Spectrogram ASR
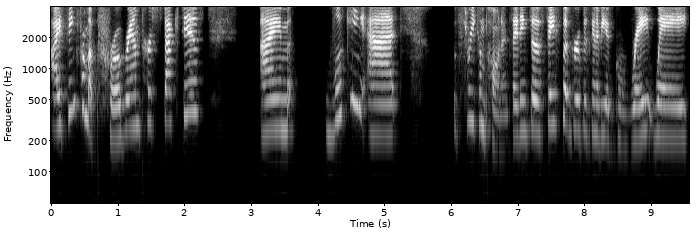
i think from a program perspective i'm looking at three components i think the facebook group is going to be a great way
